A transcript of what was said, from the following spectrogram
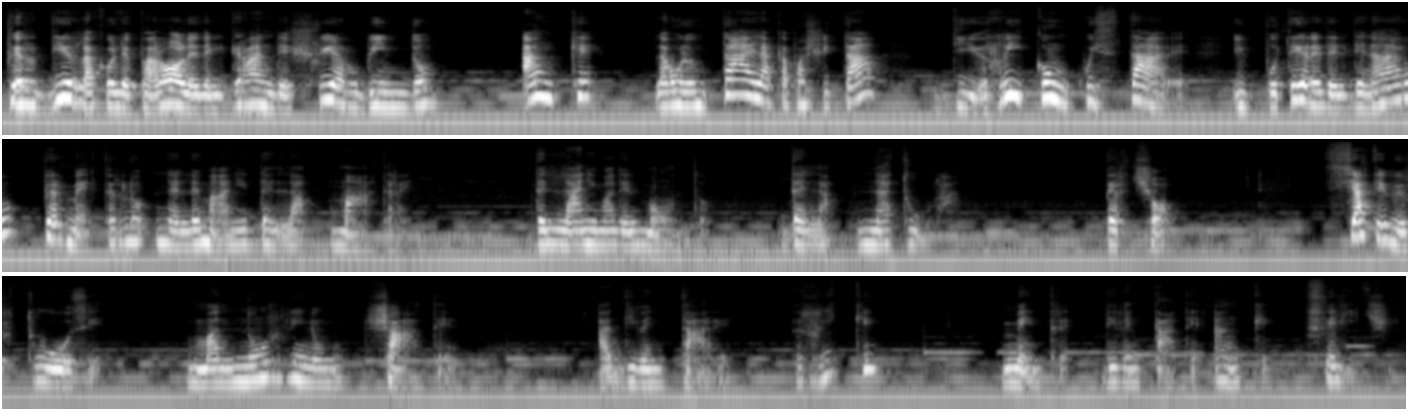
per dirla con le parole del grande Sri Aurobindo, anche la volontà e la capacità di riconquistare il potere del denaro per metterlo nelle mani della madre, dell'anima del mondo, della natura. Perciò siate virtuosi, ma non rinunciate a diventare ricchi mentre diventate anche felici.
